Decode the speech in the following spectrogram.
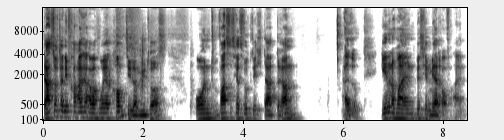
Da ist doch dann die Frage, aber woher kommt dieser Mythos und was ist jetzt wirklich da dran? Also, gehen wir noch mal ein bisschen mehr drauf ein.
